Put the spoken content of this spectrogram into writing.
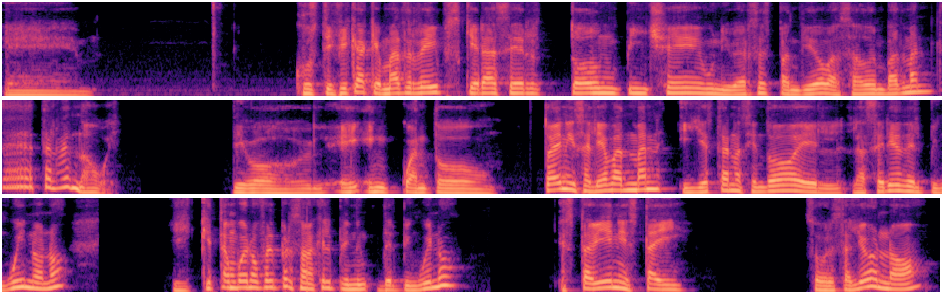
Eh, justifica que Matt Reeves quiera hacer todo un pinche universo expandido basado en Batman. Eh, tal vez no, güey. Digo, e- en cuanto todavía ni salía Batman y ya están haciendo el- la serie del pingüino, ¿no? ¿Y qué tan bueno fue el personaje del, pin- del pingüino? Está bien y está ahí. ¿Sobresalió? No.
